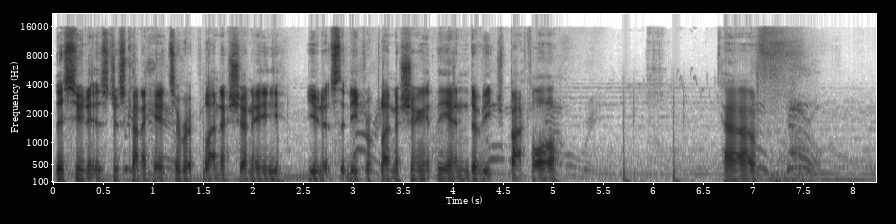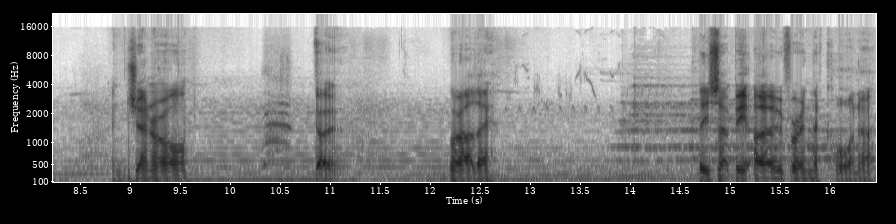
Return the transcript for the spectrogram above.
This unit is just kind of here to replenish any units that need replenishing at the end of each battle. Cav! And General. Go. Where are they? Please don't be over in the corner.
